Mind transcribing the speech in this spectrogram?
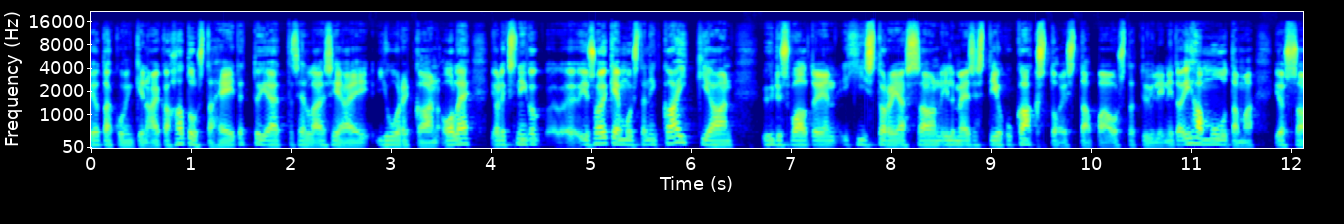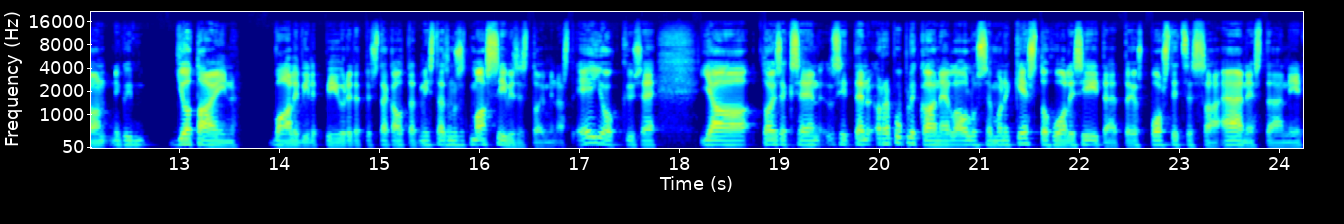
jotakuinkin aika hatusta heitettyjä, että sellaisia ei juurikaan ole. Ja oliko niin kuin, jos oikein muistan, niin kaikkiaan Yhdysvaltojen historiassa on ilmeisesti joku 12 tapausta tyyli. Niitä on ihan muutama, jossa on niin kuin jotain vaalivilppiä yritetty sitä kautta, että mistään semmoisesta massiivisesta toiminnasta ei ole kyse. Ja toisekseen sitten republikaaneilla on ollut semmoinen kestohuoli siitä, että jos postitse saa äänestää, niin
